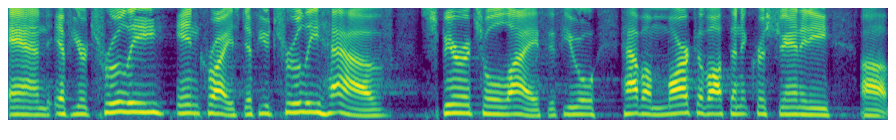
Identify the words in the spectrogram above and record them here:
And if you're truly in Christ, if you truly have spiritual life, if you have a mark of authentic Christianity uh,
